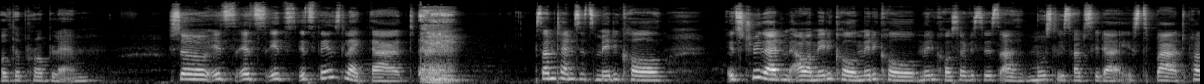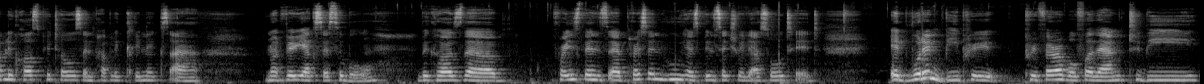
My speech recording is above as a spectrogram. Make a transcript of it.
of the problem. So it's it's it's it's things like that. Sometimes it's medical it's true that our medical medical medical services are mostly subsidized, but public hospitals and public clinics are not very accessible because the for instance a person who has been sexually assaulted it wouldn't be pre- preferable for them to be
